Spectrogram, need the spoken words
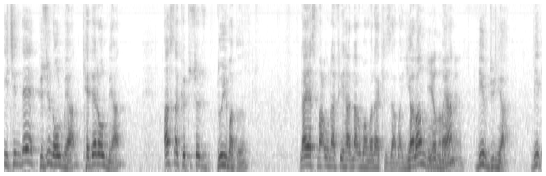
içinde hüzün olmayan, keder olmayan, asla kötü söz duymadığın, la yesmauna fiha lagvan ve la kizaba yalan bulunmayan olmayan. bir dünya, bir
